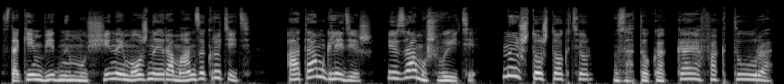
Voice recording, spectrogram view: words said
С таким видным мужчиной можно и роман закрутить, а там, глядишь, и замуж выйти. Ну и что, что актер? Зато какая фактура!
